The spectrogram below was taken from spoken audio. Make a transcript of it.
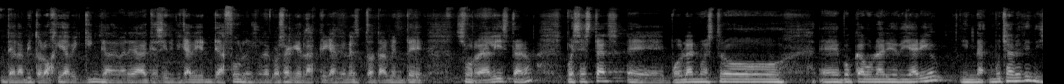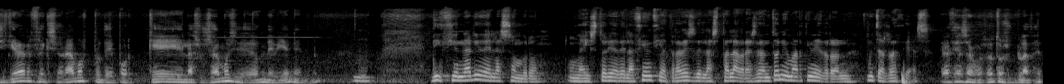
de la mitología vikinga, de manera que significa diente azul, es una cosa que la explicación es totalmente surrealista, ¿no? Pues estas eh, pueblan nuestro eh, vocabulario diario y muchas veces ni siquiera reflexionamos de por qué las usamos y de dónde vienen, ¿no? Mm. Diccionario del Asombro, una historia de la ciencia a través de las palabras de Antonio Martínez Drón. Muchas gracias. Gracias a vosotros, un placer.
